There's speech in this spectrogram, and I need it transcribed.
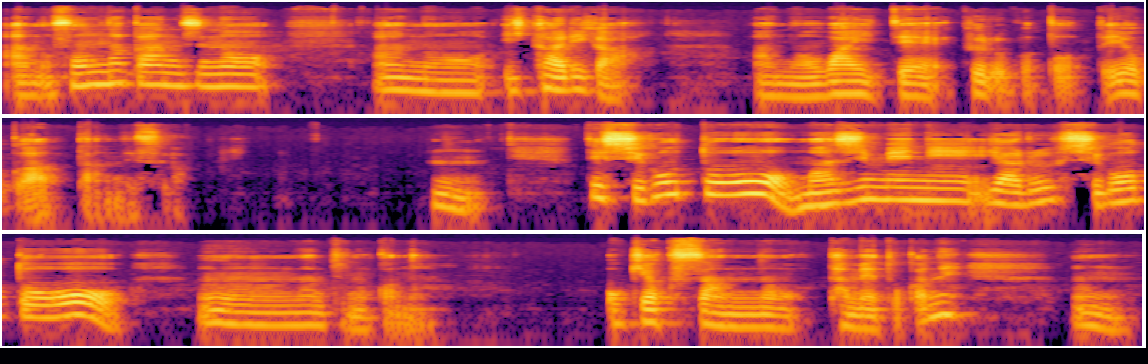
あの、そんな感じの、あの、怒りが、あの、湧いてくることってよくあったんですよ。うん。で、仕事を真面目にやる、仕事を、うん、なんていうのかな。お客さんのためとかね、うん。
